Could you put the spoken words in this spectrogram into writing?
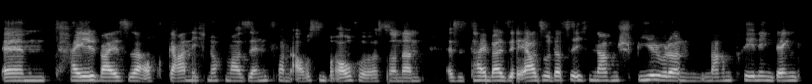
ähm, teilweise auch gar nicht nochmal Zen von außen brauche, sondern es ist teilweise eher so, dass ich nach dem Spiel oder nach dem Training denke,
